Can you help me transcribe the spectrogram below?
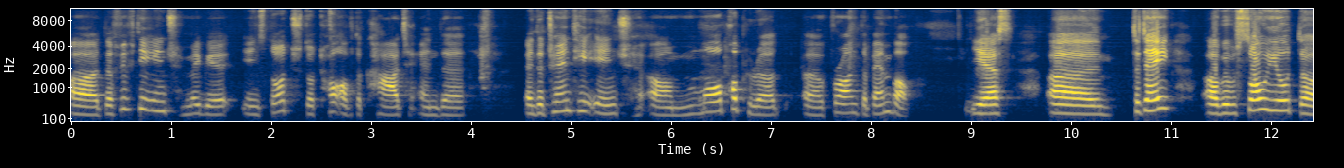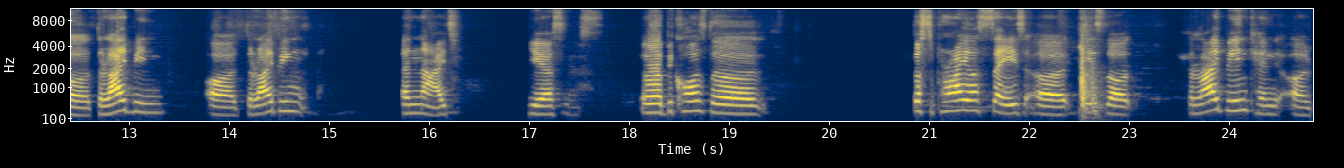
Uh, the 50 inch maybe installed to the top of the cart, and the and the 20 inch um, more popular uh, from the bamboo. Yes. Uh, today uh, we will show you the the light beam, uh, the light beam at night. Yes Yes. uh, because the the supplier says uh, is the the light beam can uh,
